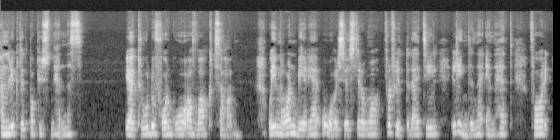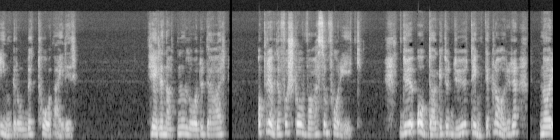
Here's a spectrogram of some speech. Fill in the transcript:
Han lyktet på pusten hennes. Jeg tror du får gå av vakt, sa han, og i morgen ber jeg oversøster om å forflytte deg til lindrende enhet for inngrodde tånegler. Hele natten lå du der og prøvde å forstå hva som foregikk. Du oppdaget at du tenkte klarere når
